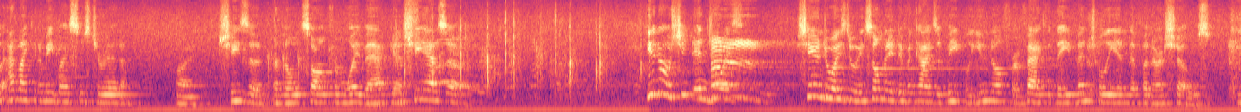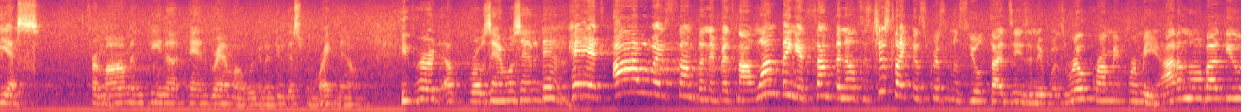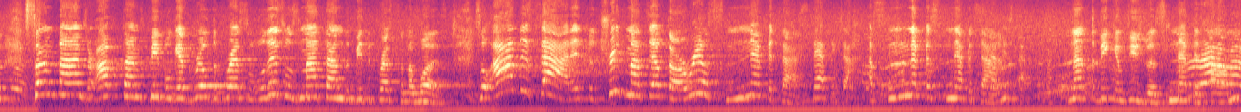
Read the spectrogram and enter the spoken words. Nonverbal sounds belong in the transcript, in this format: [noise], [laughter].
I'd like you to meet my sister Edda. Why? She's a, an old song from way back, and she has a. You know, she enjoys. [clears throat] She enjoys doing so many different kinds of people. You know for a fact that they eventually end up in our shows. Yes, for Mom and Pina and Grandma. We're going to do this one right now. You've heard of Roseanne Rosanna Hey, it's always something. If it's not one thing, it's something else. It's just like this Christmas Yuletide season. It was real crummy for me. I don't know about you. Sometimes or oftentimes people get real depressed. Well, this was my time to be depressed and I was. So I decided to treat myself to a real snappy time. Snappy time. A snappy, snappy time. Not to be confused with snappy time.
